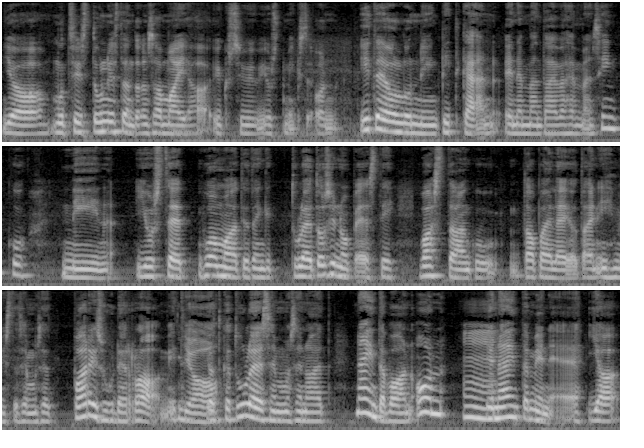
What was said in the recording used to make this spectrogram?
Joo, mutta siis tunnistan tuon sama ja yksi syy just miksi on itse ollut niin pitkään enemmän tai vähemmän sinkku, niin just se, että huomaa, että jotenkin tulee tosi nopeasti vastaan, kun tapailee jotain ihmistä, semmoiset parisuhderaamit, Joo. jotka tulee semmoisena, että näintä vaan on mm. ja näintä menee. Ja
